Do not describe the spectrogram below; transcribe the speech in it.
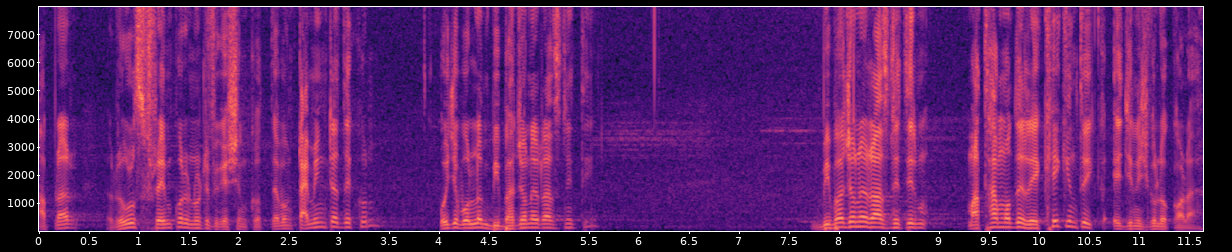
আপনার রুলস ফ্রেম করে নোটিফিকেশন করতে এবং টাইমিংটা দেখুন, ওই যে বললাম বিভাজনের রাজনীতি। বিভাজনের রাজনীতির মাথার মধ্যে রেখে কিন্তু এই- জিনিসগুলো করা।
